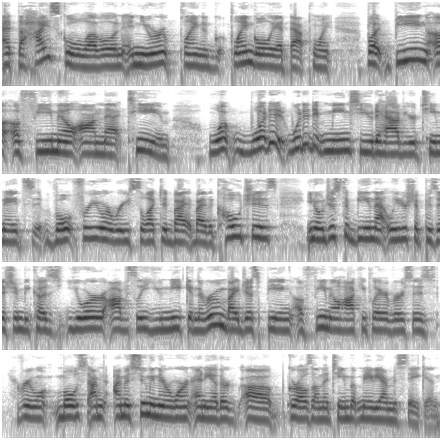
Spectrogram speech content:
at the high school level, and, and you were playing, a, playing goalie at that point, but being a, a female on that team, what what did what did it mean to you to have your teammates vote for you, or were you selected by by the coaches? You know, just to be in that leadership position because you're obviously unique in the room by just being a female hockey player versus everyone. Most I'm I'm assuming there weren't any other uh, girls on the team, but maybe I'm mistaken.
